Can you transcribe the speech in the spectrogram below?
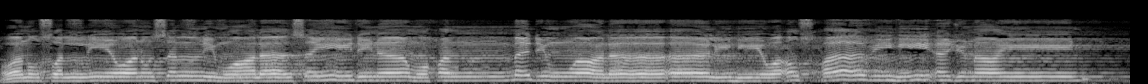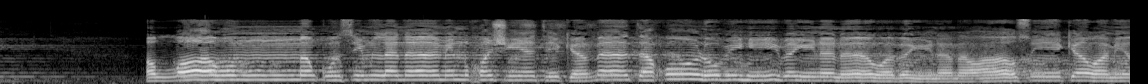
ونصلي ونسلم على سيدنا محمد وعلى آله وأصحابه أجمعين. اللهم اقسم لنا من خشيتك ما تقول به بيننا وبين معاصيك ومن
